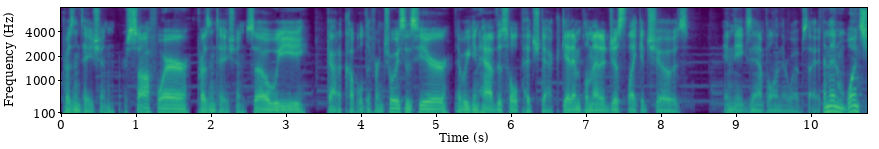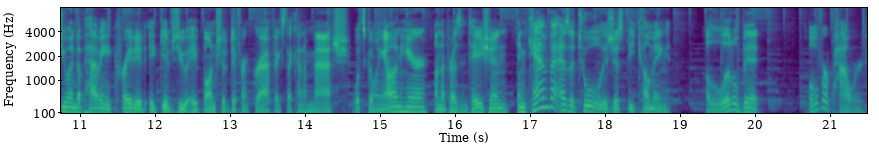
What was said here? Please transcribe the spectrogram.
presentation or software presentation. So we got a couple different choices here and we can have this whole pitch deck get implemented just like it shows in the example on their website. And then once you end up having it created, it gives you a bunch of different graphics that kind of match what's going on here on the presentation. And Canva as a tool is just becoming a little bit overpowered.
